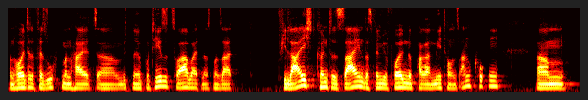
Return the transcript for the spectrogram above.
Und heute versucht man halt äh, mit einer Hypothese zu arbeiten, dass man sagt, vielleicht könnte es sein, dass wenn wir folgende Parameter uns angucken, ähm,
